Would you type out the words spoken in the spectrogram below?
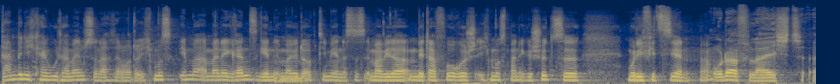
dann bin ich kein guter Mensch, so nach dem Motto. Ich muss immer an meine Grenzen gehen, immer Mhm. wieder optimieren. Das ist immer wieder metaphorisch, ich muss meine Geschütze modifizieren. Ne? Oder vielleicht äh,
